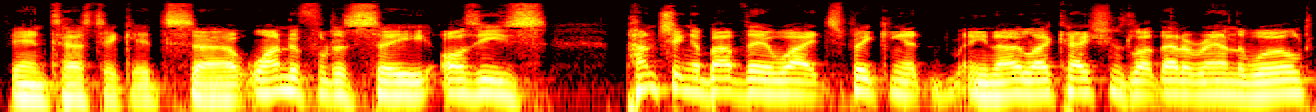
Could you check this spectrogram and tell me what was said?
Fantastic! It's uh, wonderful to see Aussies punching above their weight, speaking at you know locations like that around the world.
